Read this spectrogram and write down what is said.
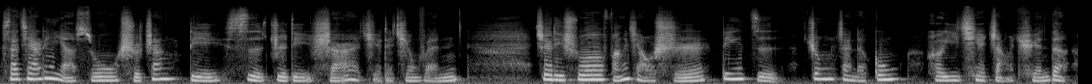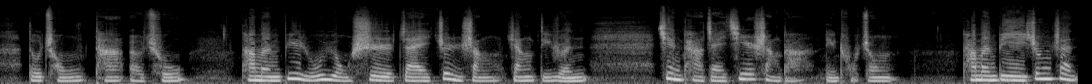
撒加利亚书十章第四至第十二节的经文。这里说，房角石、钉子、中战的弓和一切掌权的，都从他而出。他们必如勇士在镇上将敌人践踏在街上的领土中。他们必征战，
